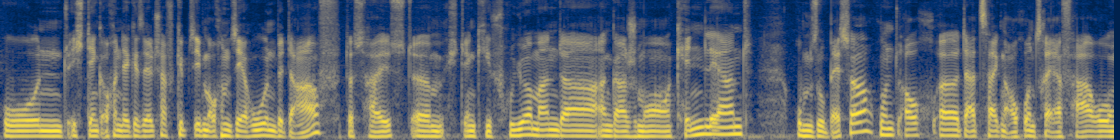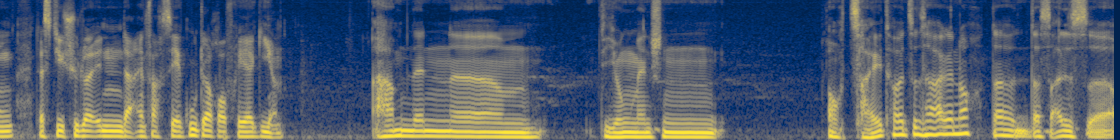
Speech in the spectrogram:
Und ich denke, auch in der Gesellschaft gibt es eben auch einen sehr hohen Bedarf. Das heißt, ähm, ich denke, je früher man da Engagement kennenlernt, umso besser. Und auch äh, da zeigen auch unsere Erfahrungen, dass die SchülerInnen da einfach sehr gut darauf reagieren. Haben denn ähm, die jungen Menschen auch Zeit heutzutage noch, da, das alles äh,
